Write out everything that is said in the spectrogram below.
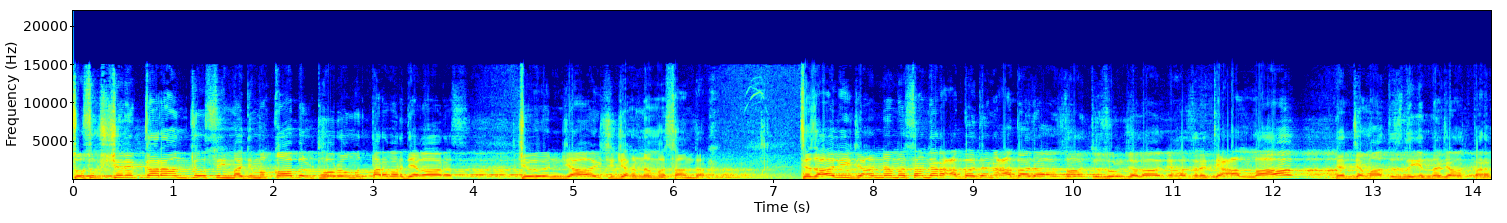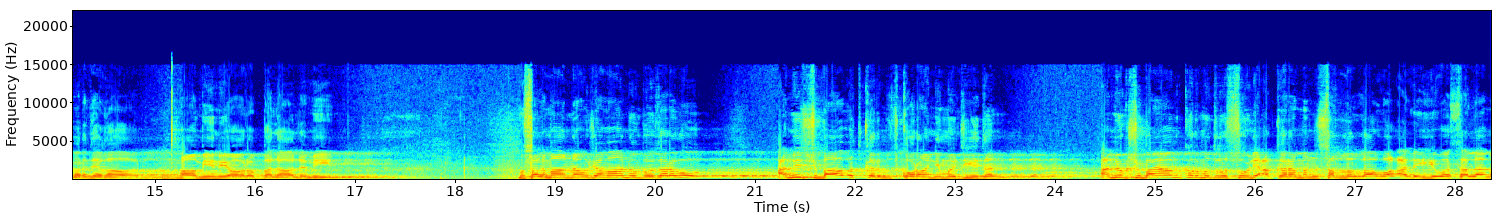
ژٕ شرک کران ژٕ مد مقابل ٹھورومت پروردگارس چٲنۍ جاے چھِ جہنمس اندر جزالی جہنم جہنمس اندر ابدن ابدا ذات ذل جلال حضرت اللہ یتھ جماعتس دین نجات پروردگار۔ آمین یا رب العالمین۔ مسلمان نوجوان و بزرگو امیش باوت کرمز قرآن مجیدن۔ امیک بیان کرمت رسول اکرمن صلی اللہ علیہ وسلم۔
